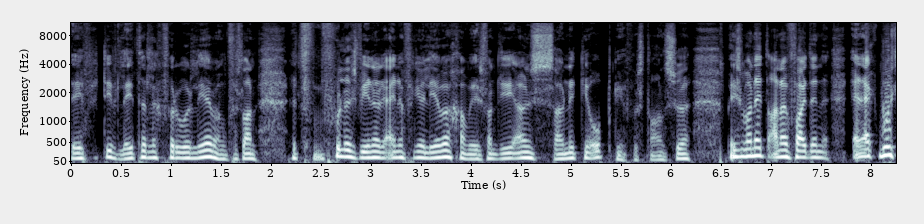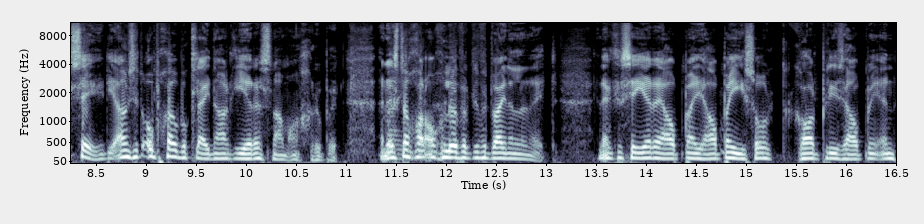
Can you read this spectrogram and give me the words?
definitief letterlik vir oorlewing, verstaan? Dit voel as weer na die einde van jou lewe gaan wees want hierdie ouens hou net nie op nie, verstaan? So mense maar net aanhou fight en en ek moet sê, die ouens het opgehou beklei nadat die Here se naam aangeroep het. En dit is nogal ongelooflik te verdwyn hulle net. En ek het gesê Here help my, help my hierso. God please help me en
